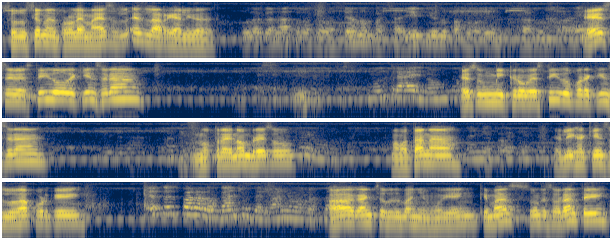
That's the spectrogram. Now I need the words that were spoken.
soluciona el problema. Esa es, la realidad. Una canasta para Sebastián, un pachallito y uno para Florinda. La Rosario. ¿Ese vestido de quién será? No trae nombre. ¿Es un micro vestido para quién será? No trae nombre eso. Mamatana, elija quién se lo da porque... Esto es para los ganchos del baño, mamá. Ah, gancho del baño, muy bien. ¿Qué más? ¿Un desodorante?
